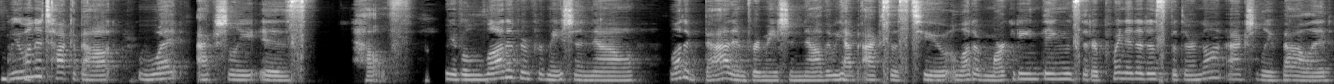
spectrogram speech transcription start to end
We want to talk about what actually is health. We have a lot of information now a lot of bad information now that we have access to, a lot of marketing things that are pointed at us, but they're not actually valid.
